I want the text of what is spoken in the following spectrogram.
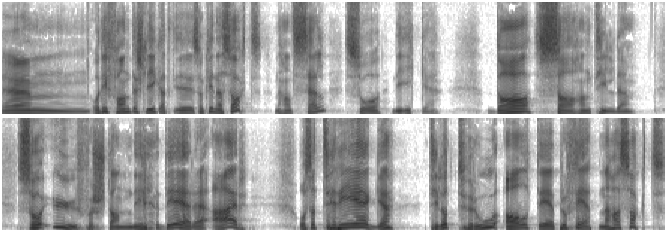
Um, og de fant det slik at, eh, som kvinnen har sagt, men han selv så de ikke. Da sa han til dem, så uforstandige dere er, og så trege til å tro alt det profetene har sagt.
